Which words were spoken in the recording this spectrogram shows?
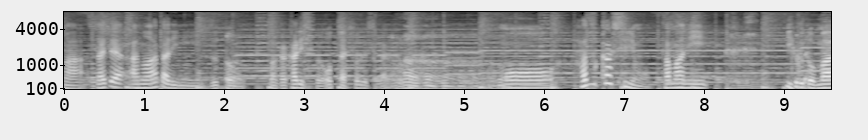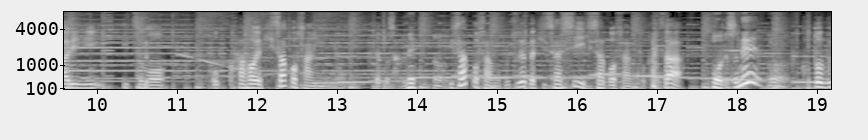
まあ、大体あの辺りにずっと若かりしくおった人ですから、うんうんうんうんもう、恥ずかしいもん。たまに行くと周りにいつも、お母親、久子さん言うよ。ヤコさんね。うん。久子さんも普通だったら久しい久子さんとかさ、そうですね。寿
